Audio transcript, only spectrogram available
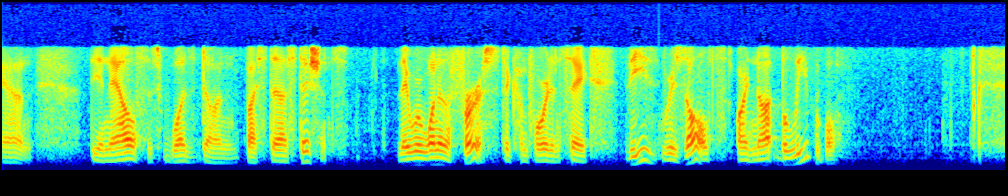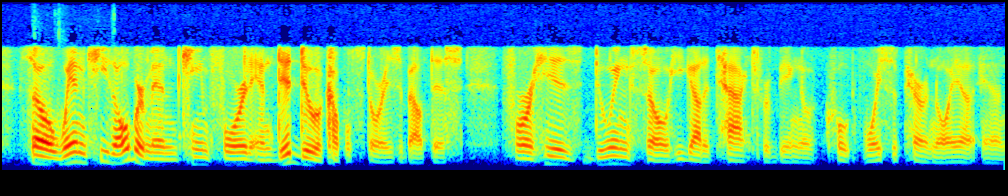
and the analysis was done by statisticians. They were one of the first to come forward and say, these results are not believable. So when Keith Olbermann came forward and did do a couple stories about this, for his doing so, he got attacked for being a, quote, voice of paranoia and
